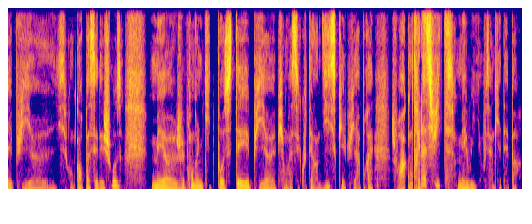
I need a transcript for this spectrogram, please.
Et puis, euh, il s'est encore passé des choses. Mais euh, je vais prendre une petite pause thé. Et puis, et puis, on va s'écouter un disque. Et puis après, je vous raconterai la suite. Mais oui, vous inquiétez pas.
